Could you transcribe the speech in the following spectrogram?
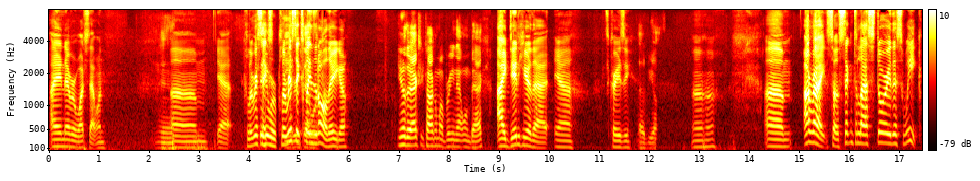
I never watched that one. Yeah. Um. Yeah. Clarissa. They Ex- were Clarissa explains it all. There you go. you know they're actually talking about bringing that one back. I did hear that. Yeah. It's crazy. That would be awesome. Uh huh. Um. All right. So second to last story this week.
